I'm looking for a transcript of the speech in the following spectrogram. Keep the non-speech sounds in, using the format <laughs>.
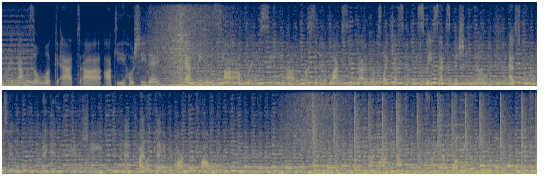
All right, that was a look at uh, Aki Hoshide. And we can see uh, up where you see uh, the person in the black suit. That looks like Jessica Lee's SpaceX mission known as Crew 2. Megan and Shane and pilot Megan McArthur following. Copy, then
